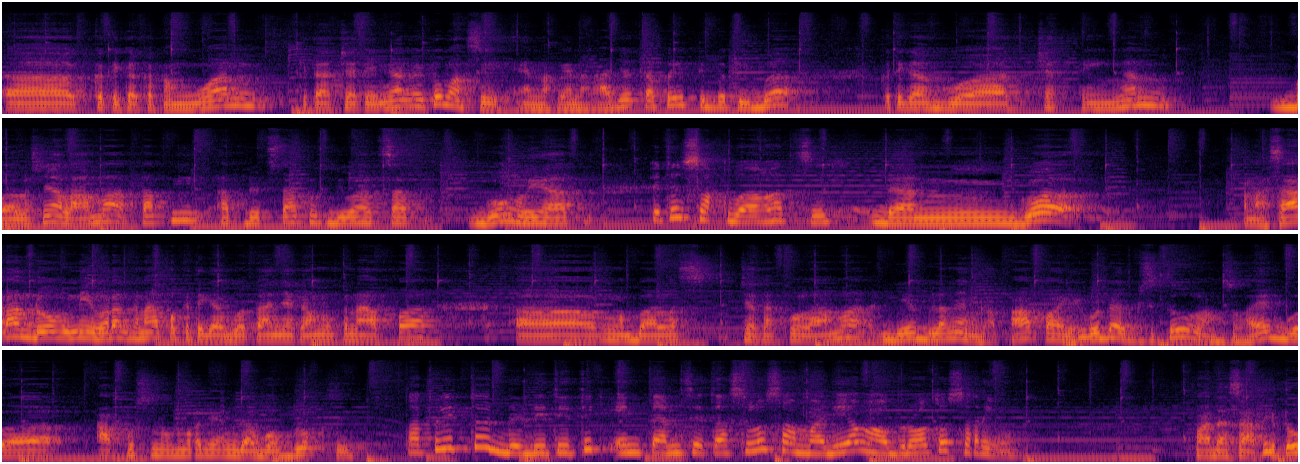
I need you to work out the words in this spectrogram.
eh, ketika ketemuan kita chattingan itu masih enak-enak aja, tapi tiba-tiba ketika gue chattingan balasnya lama tapi update status di WhatsApp. Gue ngelihat Itu sak banget sih. dan gue penasaran dong nih orang kenapa ketika gue tanya kamu kenapa eh, ngebales chat aku lama dia bilangnya nggak apa-apa. Ya udah abis itu langsung aja gue hapus nomornya nggak gue blok sih. Tapi itu udah di titik intensitas lu sama dia ngobrol tuh sering. pada saat itu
